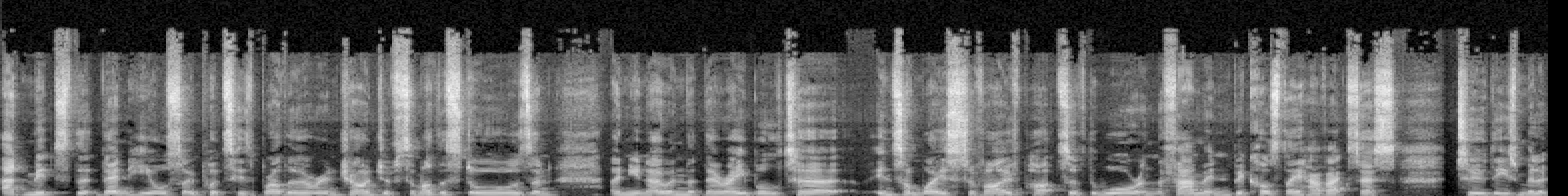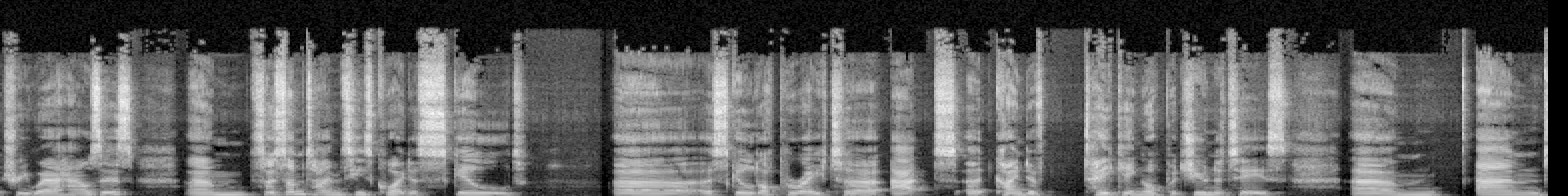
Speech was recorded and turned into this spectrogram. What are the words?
admits that then he also puts his brother in charge of some other stores and, and you know, and that they're able to, in some ways, survive parts of the war and the famine because they have access to these military warehouses. Um, so sometimes he's quite a skilled, uh, a skilled operator at, at kind of taking opportunities. Um, and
